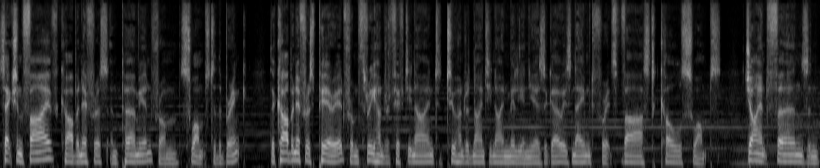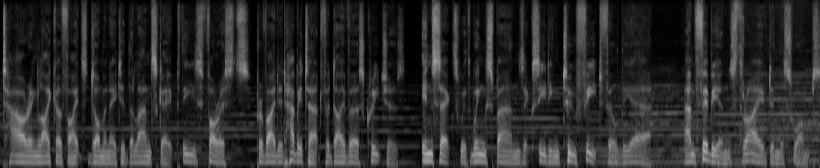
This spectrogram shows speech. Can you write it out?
Section 5, Carboniferous and Permian from swamps to the brink. The Carboniferous period from 359 to 299 million years ago is named for its vast coal swamps. Giant ferns and towering lycophytes dominated the landscape. These forests provided habitat for diverse creatures. Insects with wingspans exceeding two feet filled the air. Amphibians thrived in the swamps,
